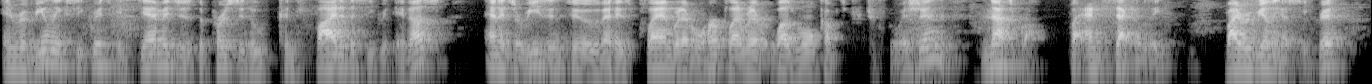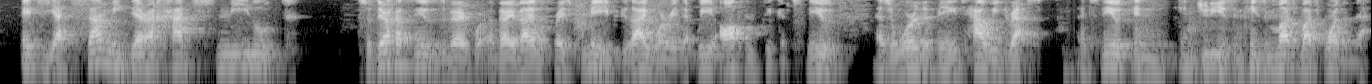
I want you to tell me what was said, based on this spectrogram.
in revealing secrets, it damages the person who confided the secret in us, and it's a reason to that his plan, whatever or her plan, whatever it was, won't come to fruition. And that's a problem. But and secondly, by revealing a secret. It's yatsami derachat tzniut. So derachat tzniut is a very important, a very valuable phrase for me because I worry that we often think of tzniut as a word that means how we dress. And tzniut in, in Judaism means much, much more than that.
